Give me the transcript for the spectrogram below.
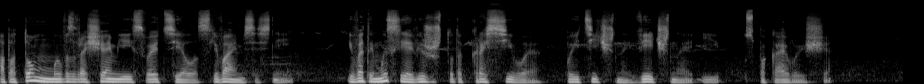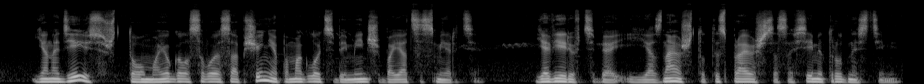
а потом мы возвращаем ей свое тело, сливаемся с ней. И в этой мысли я вижу что-то красивое, поэтичное, вечное и успокаивающее. Я надеюсь, что мое голосовое сообщение помогло тебе меньше бояться смерти. Я верю в тебя, и я знаю, что ты справишься со всеми трудностями,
